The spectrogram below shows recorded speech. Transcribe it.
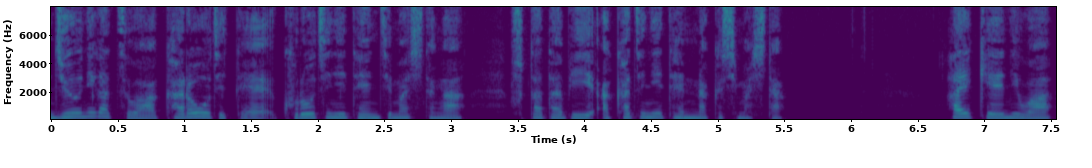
12月はかろうじて黒字に転じましたが再び赤字に転落しました背景には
